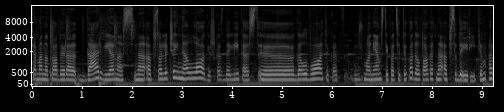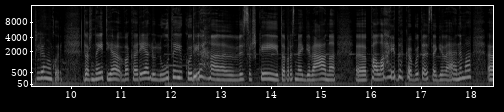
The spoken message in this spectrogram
čia man atrodo yra dar vienas, na, absoliučiai nelogiškas dalykas galvoti, kad žmonės žmonėms taip atsitiko dėl to, kad, na, apsidairykim aplinkui. Dažnai tie vakarėlių liūtai, kurie visiškai, ta prasme, gyvena e, palaidą kabutėse gyvenimą, e,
